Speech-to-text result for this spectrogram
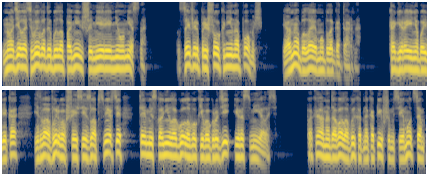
Но делать выводы было по меньшей мере неуместно. Зефир пришел к ней на помощь, и она была ему благодарна. Как героиня боевика, едва вырвавшаяся из лап смерти, Тэмми склонила голову к его груди и рассмеялась. Пока она давала выход накопившимся эмоциям,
